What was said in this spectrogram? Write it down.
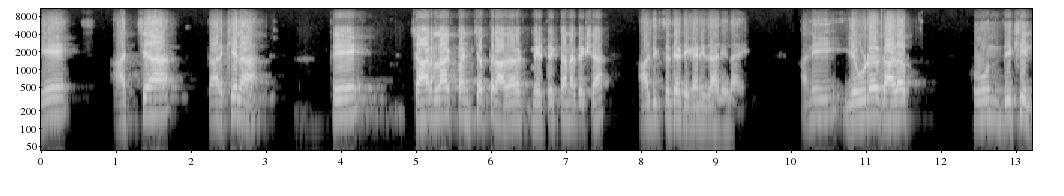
हे आजच्या तारखेला ते चार लाख पंच्याहत्तर हजार मेट्रिक टनापेक्षा अधिकचं त्या ठिकाणी झालेलं आहे. आणि एवढं गाळप होऊन देखील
